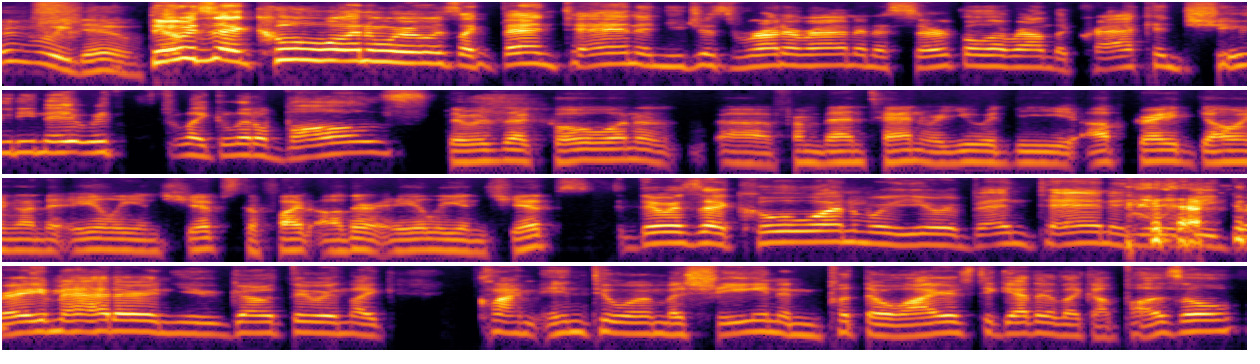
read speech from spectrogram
Maybe we do. There was that cool one where it was like Ben 10 and you just run around in a circle around the crack and shooting it with like little balls. There was that cool one of uh, from Ben 10 where you would be upgrade going onto alien ships to fight other alien ships. There was that cool one where you were Ben 10 and you would be gray matter and you go through and like climb into a machine and put the wires together like a puzzle.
